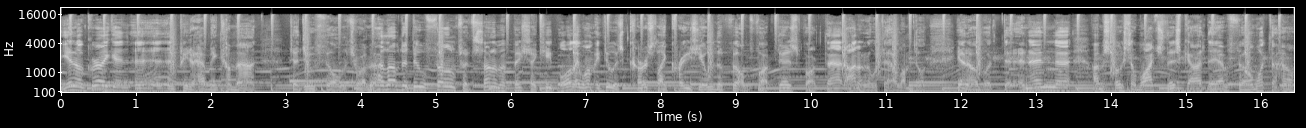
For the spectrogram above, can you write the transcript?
You know, Greg and, and, and Peter have me come out to do films for them. I love to do films, but son of a bitch, they keep all they want me to do is curse like crazy over the film. Fuck this, fuck that. I don't know what the hell I'm doing, you know. But and then uh, I'm supposed to watch this goddamn film. What the hell?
